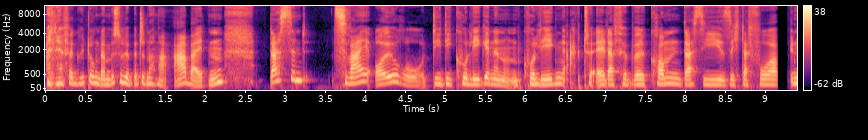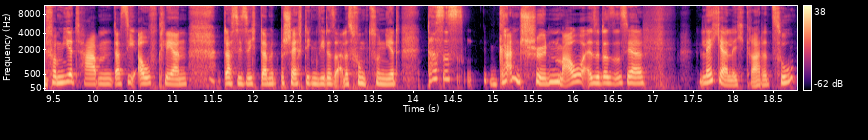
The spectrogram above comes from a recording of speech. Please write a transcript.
an der Vergütung, da müssen wir bitte nochmal arbeiten. Das sind zwei Euro, die die Kolleginnen und Kollegen aktuell dafür bekommen, dass sie sich davor informiert haben, dass sie aufklären, dass sie sich damit beschäftigen, wie das alles funktioniert. Das ist ganz schön mau. Also das ist ja lächerlich geradezu.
